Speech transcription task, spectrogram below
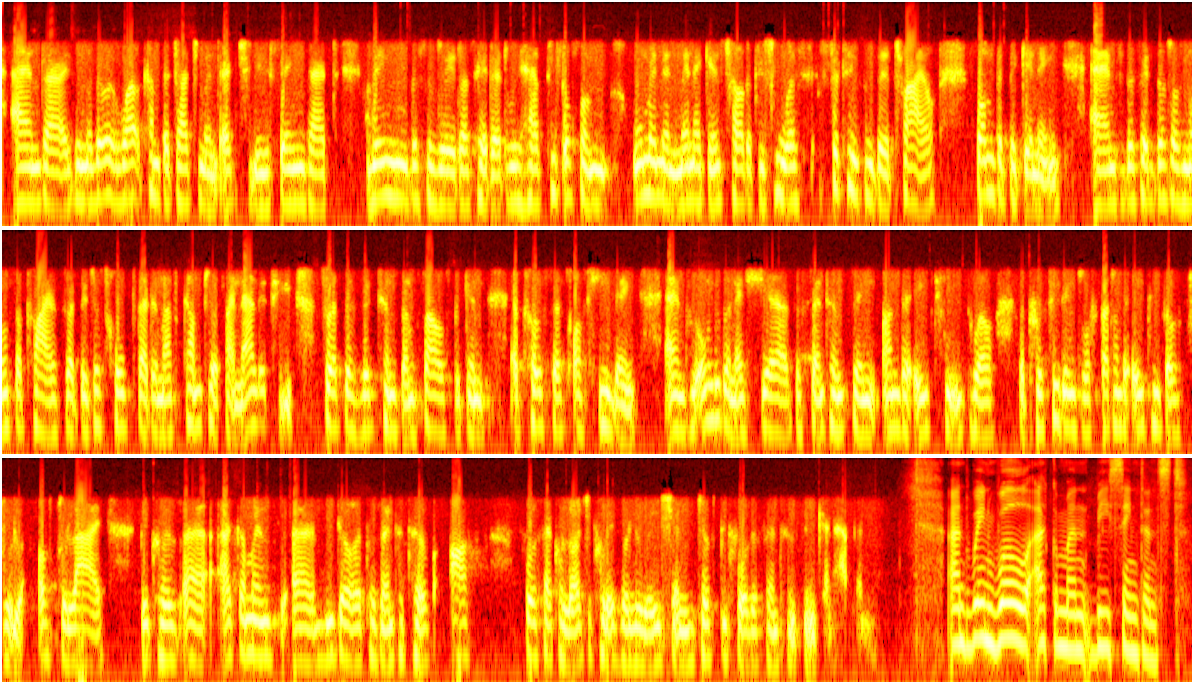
And, uh, you know, they welcomed the judgment actually saying that they knew this is where it was headed. We have people from Women and Men Against Child Abuse who were sitting through the trial from the beginning. And they said this was no surprise, but they just hope that it must come to a finality so that the victims themselves begin a process of healing. And we're only going to hear the sentencing on the 18th. Well, the proceedings will start on the 18th of, of July because uh, Ackerman's uh, legal representative asked for psychological evaluation just before the sentencing can happen. And when will Ackerman be sentenced?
